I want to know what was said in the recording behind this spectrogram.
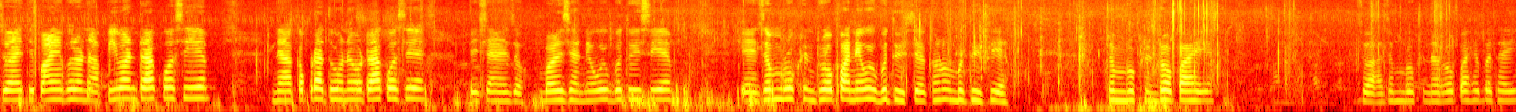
જો અહીંથી પાણી ભરવાના પીવાનું ટાંકો છે, ને આ કપડાં ધોવાનો એવો ટાંકો છે. પછી એ જો, બળજા ને એવું બધું છે. કે જમરૂખી ઢોપા ને એવું બધું છે, ઘણું બધું છે. જમરૂખી ઢોપા છે. જો આ જમરૂખીના રોપા છે બધા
